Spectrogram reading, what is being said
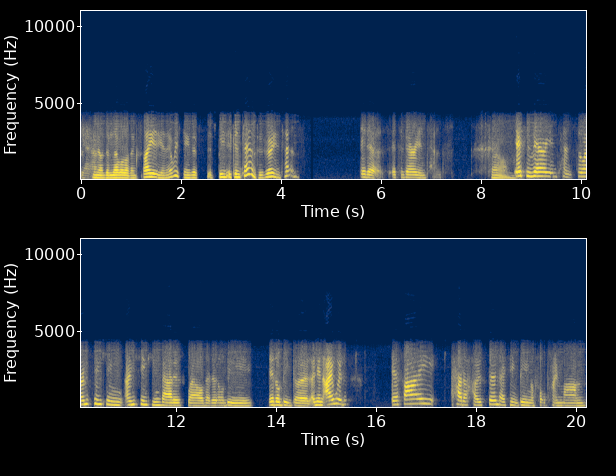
Yeah. you know the level of anxiety and everything that's it's been it's intense it's very intense it is. It's very intense. so It's very intense. So I'm thinking I'm thinking that as well that it'll be it'll be good. I mean, I would if I had a husband, I think being a full-time mom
